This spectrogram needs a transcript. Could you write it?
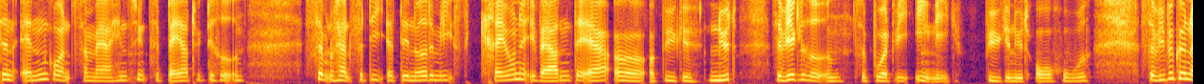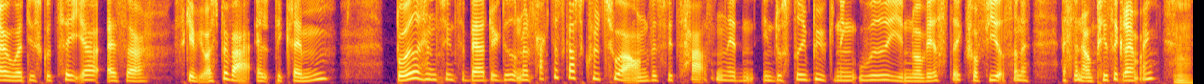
den anden grund, som er hensyn til bæredygtigheden. Simpelthen fordi, at det er noget af det mest krævende i verden, det er at, at bygge nyt. Så i virkeligheden, så burde vi egentlig ikke bygge nyt overhovedet. Så vi begynder jo at diskutere, altså skal vi også bevare alt det grimme, både af hensyn til bæredygtighed, men faktisk også kulturarven, hvis vi tager sådan en industribygning ude i Nordvest ikke, fra 80'erne. Altså, den er jo pissegrim, ikke? Mm.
